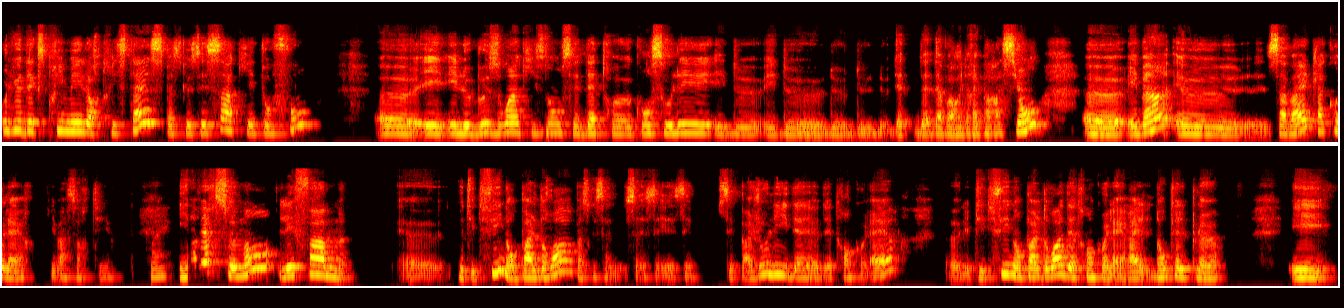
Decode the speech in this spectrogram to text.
au lieu d'exprimer leur tristesse, parce que c'est ça qui est au fond, euh, et, et le besoin qu'ils ont, c'est d'être consolés et de et de, de, de- de- d'être- d'avoir une réparation. Euh, et ben, euh, ça va être la colère qui va sortir. Ouais. Et inversement, les femmes euh, petites filles n'ont pas le droit parce que ça, c'est pas joli d'être en colère. Euh, les petites filles n'ont pas le droit d'être en colère, elles, donc elles pleurent. Et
